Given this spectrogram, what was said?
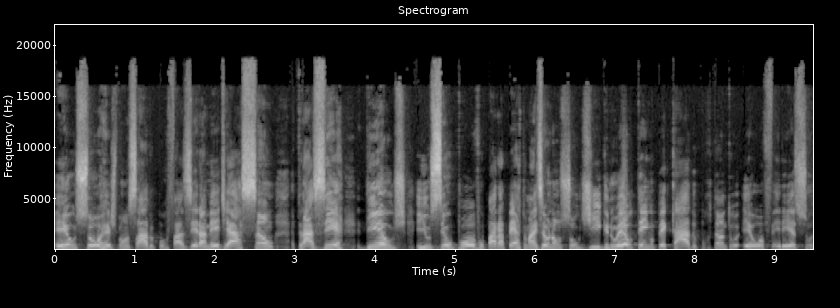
eu sou responsável por fazer a mediação, trazer Deus e o seu povo para perto, mas eu não sou digno, eu tenho pecado, portanto, eu ofereço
